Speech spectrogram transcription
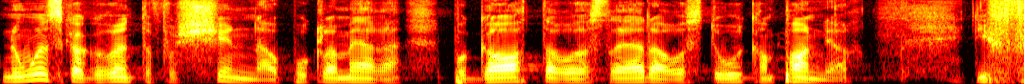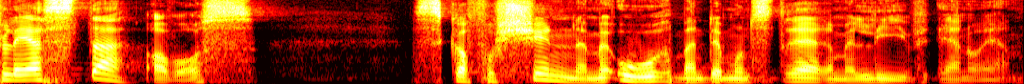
noen skal gå rundt og forkynne og proklamere på gater og streder og store kampanjer. De fleste av oss skal forkynne med ord, men demonstrere med liv én og én.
